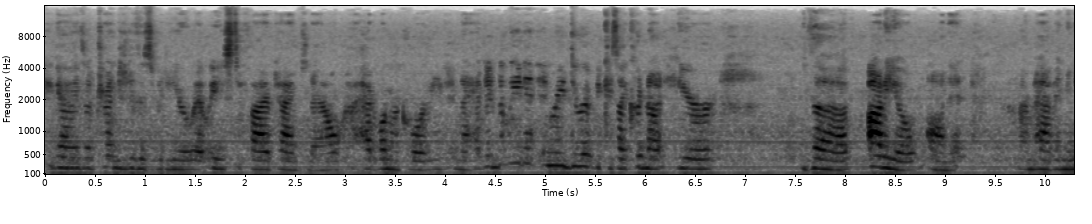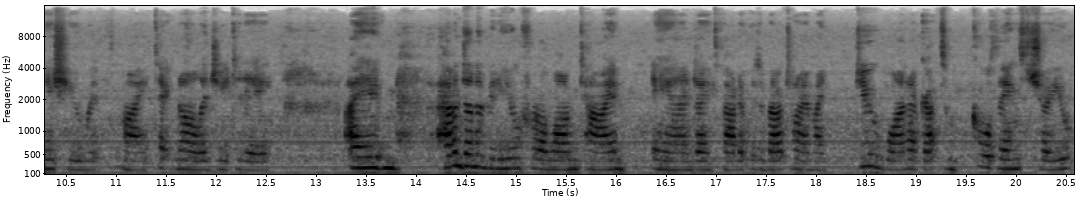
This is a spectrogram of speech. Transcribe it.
Hey guys, I've tried to do this video at least five times now. I had one recorded and I had to delete it and redo it because I could not hear the audio on it. I'm having an issue with my technology today. I haven't done a video for a long time and I thought it was about time I do one. I've got some cool things to show you.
